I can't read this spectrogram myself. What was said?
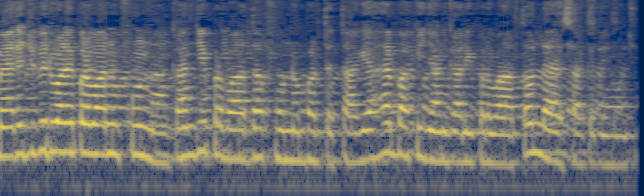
ਮੈਰਿਜ ਬਿਊਰੋ ਵਾਲੇ ਪਰਿਵਾਰ ਨੂੰ ਫੋਨ ਨਾ ਕਰਨ ਜੀ, ਪਰਿਵਾਰ ਦਾ ਫੋਨ ਨੰਬਰ ਦਿੱਤਾ ਗਿਆ ਹੈ, ਬਾਕੀ ਜਾਣਕਾਰੀ ਪਰਿਵਾਰ ਤੋਂ ਲੈ ਸਕਦੇ ਹੋ ਜੀ।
